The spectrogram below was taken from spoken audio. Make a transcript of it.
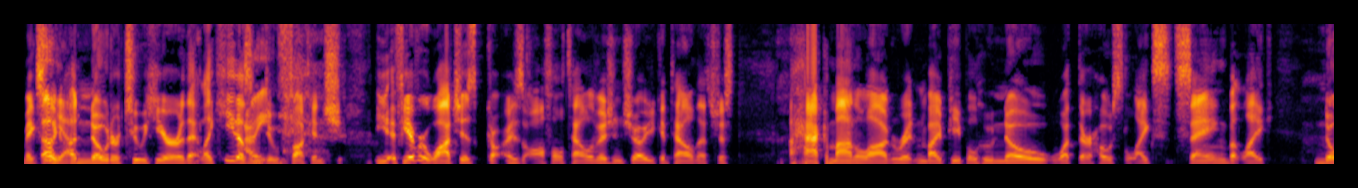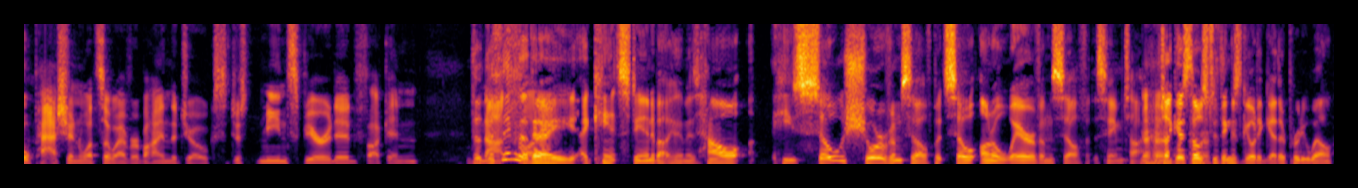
Makes Oh, like yeah. a note or two here that. Like, he doesn't I do fucking. Sh- if you ever watch his his awful television show, you could tell that's just a hack monologue written by people who know what their host likes saying, but like no passion whatsoever behind the jokes. Just mean spirited, fucking. the, the not thing that. I, I can't stand about him is how he's so sure of himself but so unaware of himself at the same time which Uh-huh, i guess those uh-huh. two things go together pretty well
